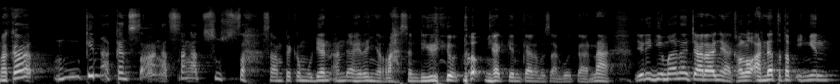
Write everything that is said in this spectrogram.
Maka mungkin akan sangat-sangat susah sampai kemudian Anda akhirnya nyerah sendiri untuk meyakinkan bersangkutan. Nah, jadi gimana caranya kalau Anda tetap ingin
